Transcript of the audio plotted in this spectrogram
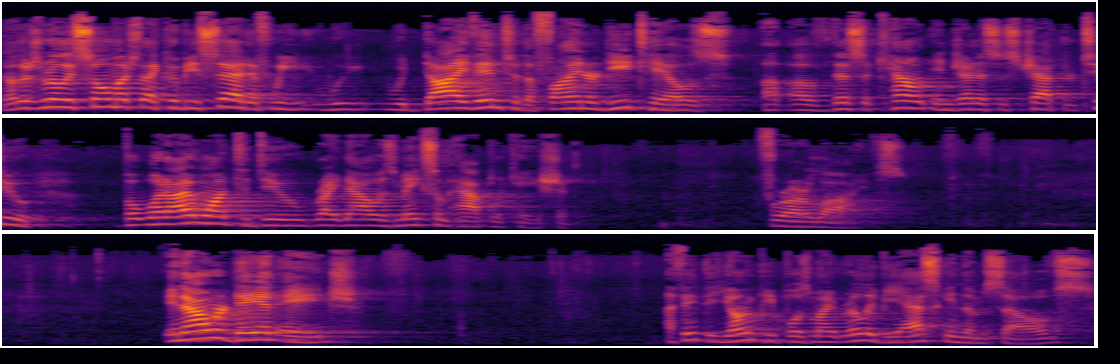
Now, there's really so much that could be said if we, we would dive into the finer details uh, of this account in Genesis chapter 2. But what I want to do right now is make some application for our lives. In our day and age, I think the young peoples might really be asking themselves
